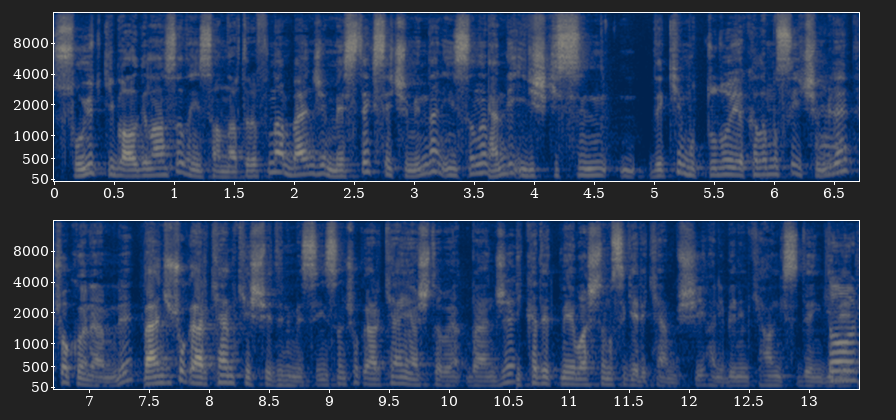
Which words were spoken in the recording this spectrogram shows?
soyut gibi algılansa da insanlar tarafından bence meslek seçiminden insanın kendi ilişkisindeki mutluluğu yakalaması için bile çok önemli. Bence çok erken keşfedilmesi, insanın çok erken yaşta ben- bence dikkat etmeye başlaması gereken bir şey. Hani benimki hangisi dengeli, Doğru.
